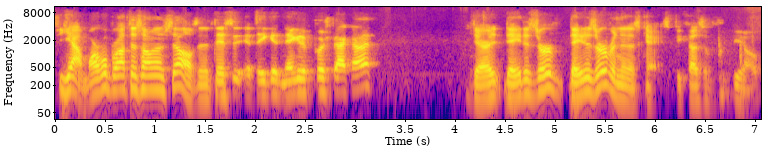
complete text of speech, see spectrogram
yeah, Marvel brought this on themselves, and if they if they get negative pushback on it, they they deserve they deserve it in this case because of you know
